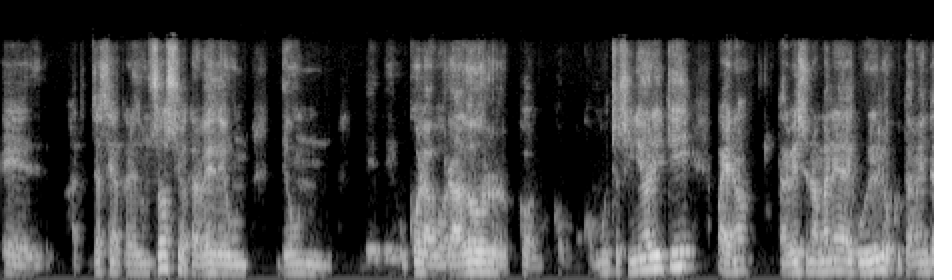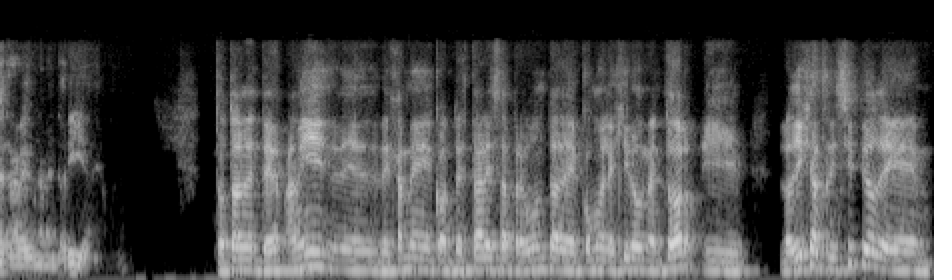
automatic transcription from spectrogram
eh, ya sea a través de un socio, a través de un, de un, un colaborador con, con, mucho seniority, bueno, tal vez una manera de cubrirlo justamente a través de una mentoría. Totalmente. A mí, déjame contestar esa pregunta de cómo elegir un mentor. Y lo dije al principio de,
